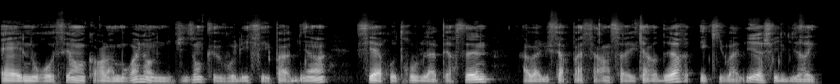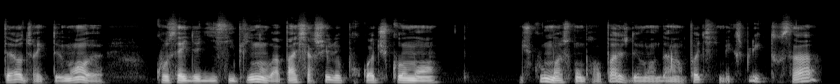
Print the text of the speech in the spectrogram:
Elle nous refait encore la morale en nous disant que voler, c'est pas bien. Si elle retrouve la personne, elle va lui faire passer un seul quart d'heure et qu'il va aller chez le directeur directement. euh, conseil de discipline, on va pas chercher le pourquoi du comment. Du coup, moi, je comprends pas. Je demande à un pote, il m'explique tout ça.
